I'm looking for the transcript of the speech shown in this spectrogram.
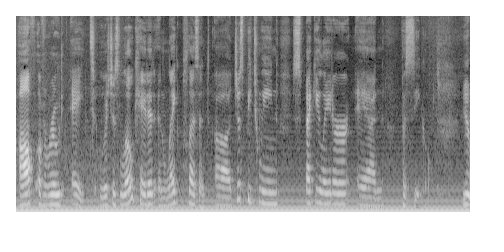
off of Route 8, which is located in Lake Pleasant, uh, just between Speculator and Piseco. yeah.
